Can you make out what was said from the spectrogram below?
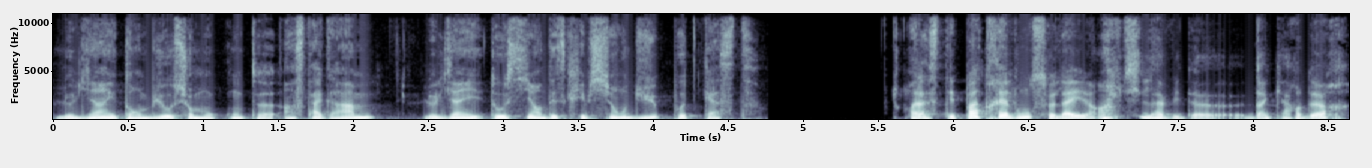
Le lien est en bio sur mon compte Instagram. Le lien est aussi en description du podcast. Voilà, c'était pas très long ce live, un petit live d'un quart d'heure.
